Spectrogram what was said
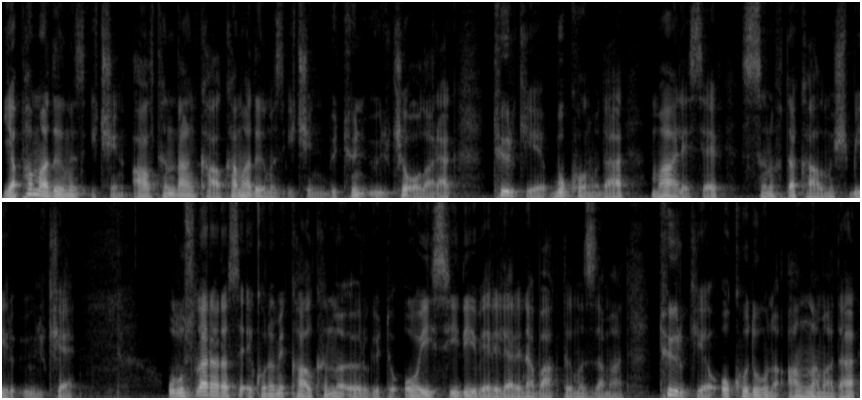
yapamadığımız için, altından kalkamadığımız için bütün ülke olarak Türkiye bu konuda maalesef sınıfta kalmış bir ülke. Uluslararası Ekonomik Kalkınma Örgütü OECD verilerine baktığımız zaman Türkiye okuduğunu anlamada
